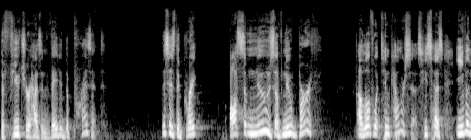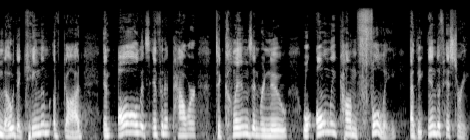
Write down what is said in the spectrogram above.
The future has invaded the present. This is the great, awesome news of new birth. I love what Tim Keller says. He says, even though the kingdom of God and all its infinite power to cleanse and renew will only come fully at the end of history,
